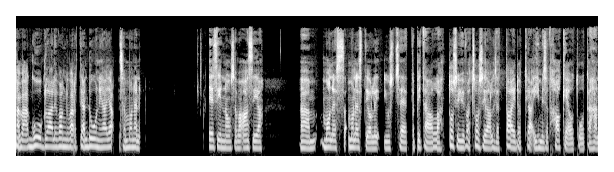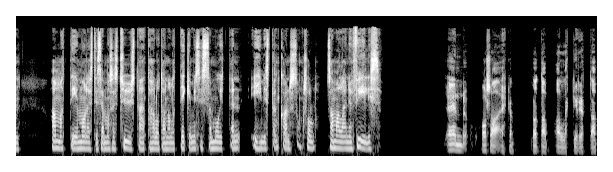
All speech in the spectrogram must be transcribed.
Mä vähän googlailin vanginvartijan duunia ja semmoinen esiin nouseva asia ähm, monessa, monesti oli just se, että pitää olla tosi hyvät sosiaaliset taidot ja ihmiset hakeutuu tähän ammattiin monesti semmoisesta syystä, että halutaan olla tekemisissä muiden ihmisten kanssa. Onko sulla samanlainen fiilis? En osaa ehkä tota allekirjoittaa.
